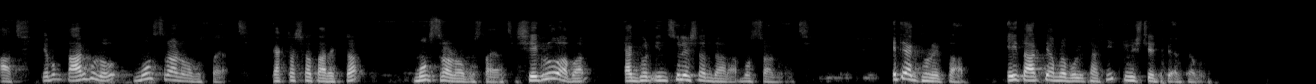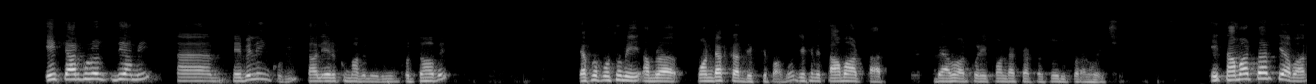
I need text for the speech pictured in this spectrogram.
আছে এবং তারগুলো মোসরানো অবস্থায় আছে। একটার সাথে আরেকটা মোসরানো অবস্থায় আছে। সেগুলো আবার এক ধরনের ইনসুলেশন দ্বারা মোসরানো আছে এটা এক ধরনের তার। এই তারকে আমরা বলে থাকি টুইস্টেড পেয়ার কেবল এই তারগুলো যদি আমি লেবেলিং করি, তাহলে এরকম ভাবে লেবেলিং করতে হবে। দেখো, প্রথমেই আমরা কন্ডাক্টর দেখতে পাবো, যেখানে তামার তার ব্যবহার করে কন্ডাক্টরটা তৈরি করা হয়েছে। এই তামার তারকে আবার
